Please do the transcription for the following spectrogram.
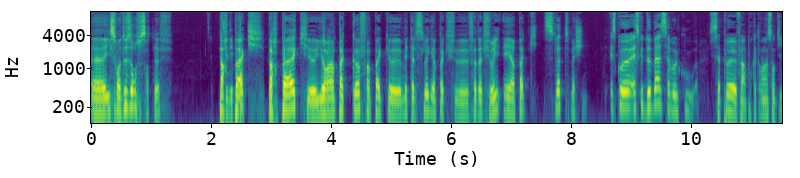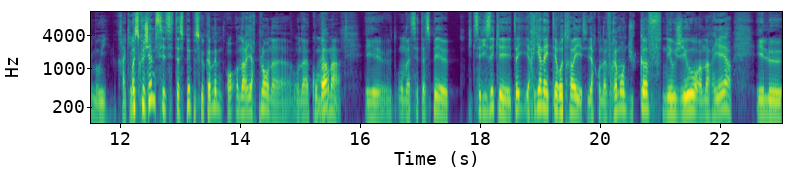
Euh, ils sont à 2,69€ par pack. Par pack, euh, il y aura un pack KOF, un pack euh, Metal Slug, un pack euh, Fatal Fury et un pack Slot Machine. Est-ce que, est-ce que de base ça vaut le coup? Ça peut, enfin pour 80 centimes, oui, craquer. Moi, ce que j'aime, c'est cet aspect parce que quand même, en, en arrière-plan, on a, on a un Un combat, et euh, on a cet aspect euh, pixelisé qui est, rien n'a été retravaillé. C'est-à-dire qu'on a vraiment du coff Neo Geo en arrière et le,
